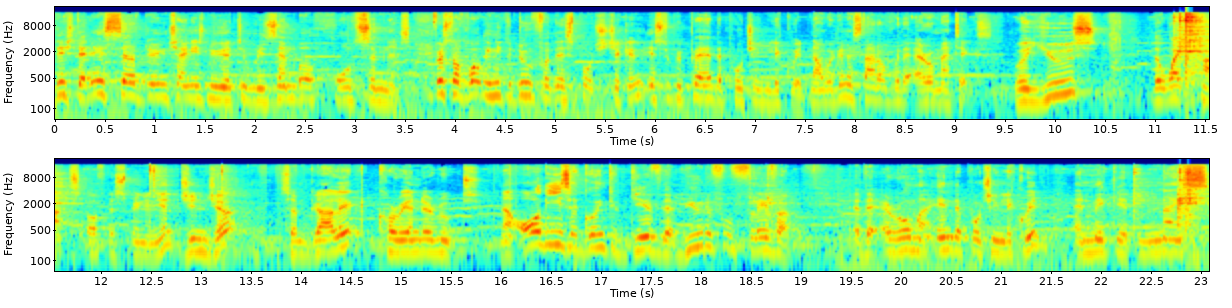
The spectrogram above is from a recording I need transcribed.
dish that is served during Chinese New Year to resemble wholesomeness. First off, what we need to do for this poached chicken is to prepare the poaching liquid. Now, we're gonna start off with the aromatics. We'll use the white parts of the spring onion, ginger, some garlic, coriander root. Now, all these are going to give that beautiful flavor the aroma in the poaching liquid and make it nice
